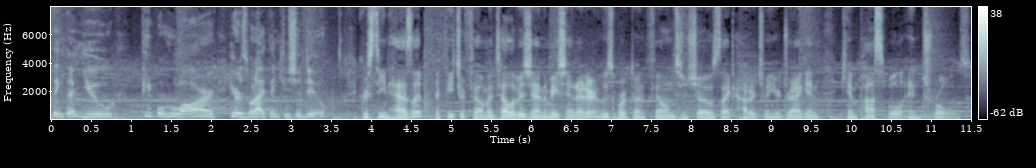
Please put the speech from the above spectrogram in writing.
think that you, people who are, here's what I think you should do. Christine Hazlitt, a feature film and television animation editor who's worked on films and shows like How to Train Your Dragon, Kim Possible, and Trolls.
